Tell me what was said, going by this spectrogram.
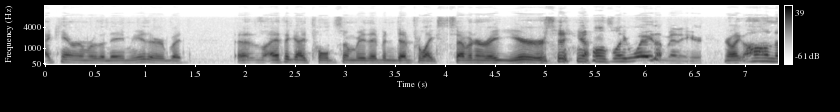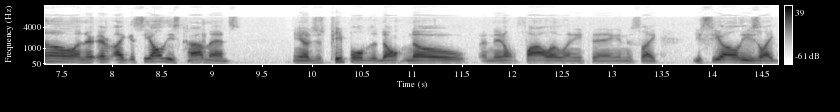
I can't remember the name either, but I think I told somebody they've been dead for like seven or eight years. you know, it's like, wait a minute here. they're like, oh no, and they're, I can see all these comments. You know, just people that don't know and they don't follow anything, and it's like you see all these like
